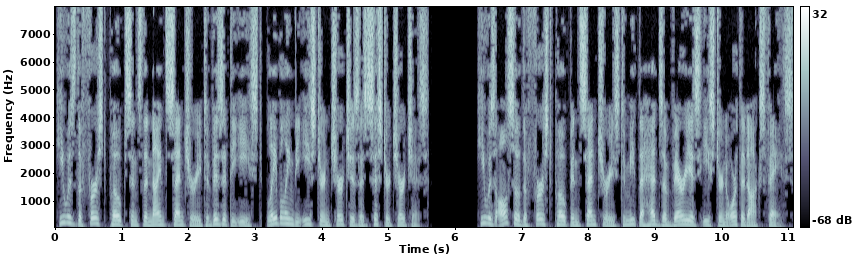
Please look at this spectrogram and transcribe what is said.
He was the first pope since the 9th century to visit the East, labeling the Eastern churches as sister churches. He was also the first pope in centuries to meet the heads of various Eastern Orthodox faiths.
